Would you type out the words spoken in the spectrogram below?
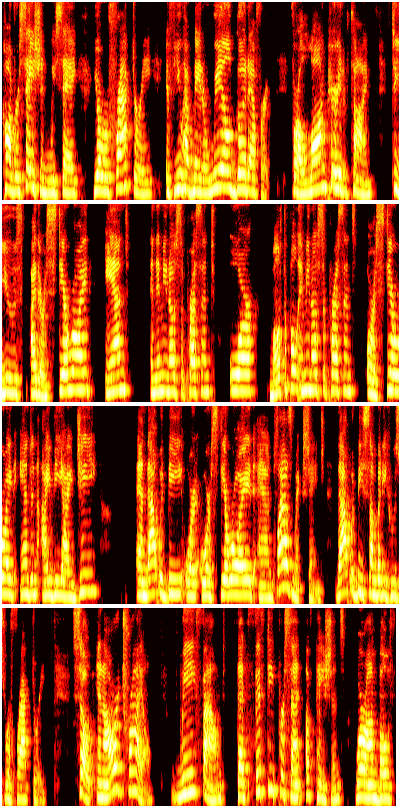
conversation, we say you're refractory if you have made a real good effort for a long period of time to use either a steroid and an immunosuppressant or multiple immunosuppressants or a steroid and an IVIG. And that would be, or, or steroid and plasma exchange. That would be somebody who's refractory. So in our trial, we found that 50% of patients were on both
